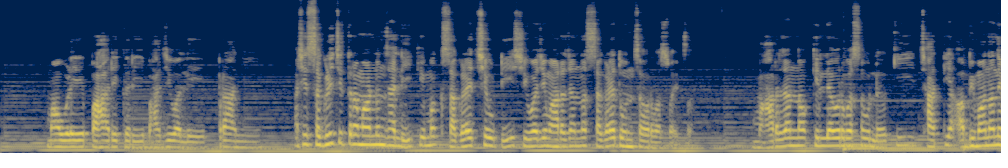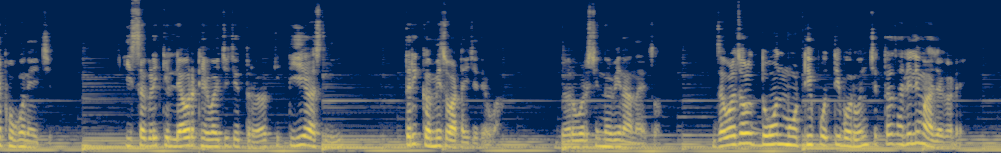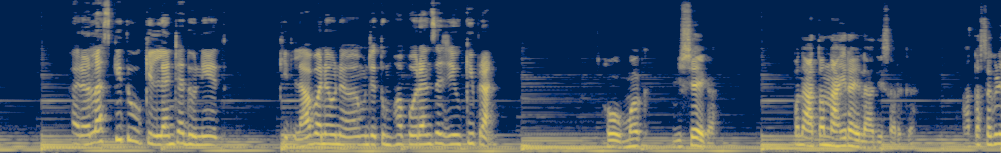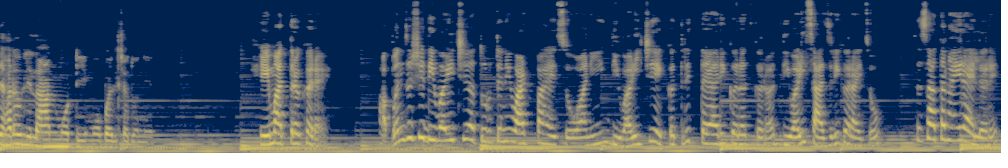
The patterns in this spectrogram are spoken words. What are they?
मावळे पहारेकरी भाजीवाले प्राणी अशी सगळी चित्र मांडून झाली की मग सगळ्यात शेवटी शिवाजी महाराजांना सगळ्यात उंचावर बसवायचं. महाराजांना किल्ल्यावर बसवलं की छाती अभिमानाने फुगून यायची. ही सगळी किल्ल्यावर ठेवायची चित्र कितीही असली तरी कमीच वाटायची तेव्हा. दरवर्षी नवीन आणायचो. जवळजवळ दोन मोठी पोती भरून चित्र झालेली माझ्याकडे. हरवलास की तू किल्ल्यांच्या दुनियेत? किल्ला बनवणं म्हणजे तुम्हा पोरांचा जीव की प्राण? हो मग विषय आहे का? पण आता नाही राहिला आधीसारखं. आता सगळी हरवली लहान मोठी मोबाईलच्या दुनियेत हे मात्र खरंय आपण जशी दिवाळीची आतुरतेने वाट पाहायचो आणि दिवाळीची एकत्रित तयारी करत करत दिवाळी साजरी करायचो तसं आता नाही राहिलं रे.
